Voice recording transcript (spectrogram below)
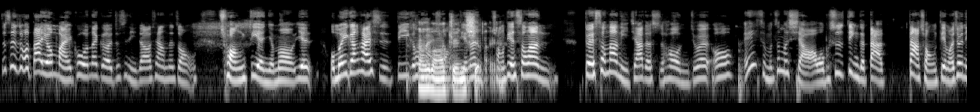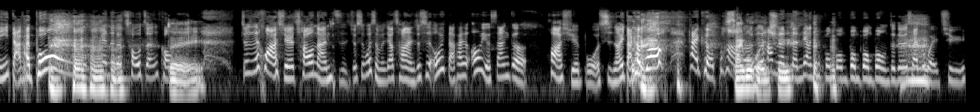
就是如果大家有买过那个，就是你知道像那种床垫有没有？也我们一刚开始第一个会买床垫，那床垫送到对送到你家的时候，你就会哦，哎，怎么这么小啊？我不是订个大。大床垫嘛，就你一打开，嘣，里面那个抽真空，对，就是化学超男子，就是为什么叫超男，就是我一打开，哦，有三个化学博士，然后一打开，哇，太可怕了，塞不回去，他们的能量就嘣嘣嘣嘣嘣，对对，塞不回去，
